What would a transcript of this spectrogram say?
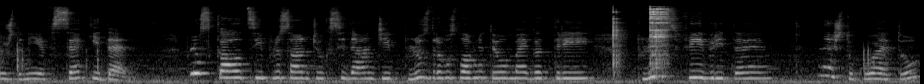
нужда ние всеки ден. Плюс калци, плюс антиоксиданти, плюс здравословните омега-3, плюс фибрите. Нещо, което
